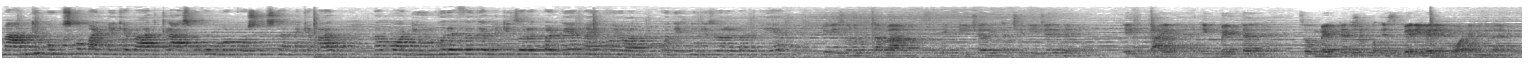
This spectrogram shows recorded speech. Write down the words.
Ma'am की बुक्स को पढ़ने के बाद क्लास में होमवर्क क्वेश्चंस करने के बाद ना मॉड्यूल को रेफर करने की ज़रूरत पड़ती है ना ही कोई और बुक को देखने की ज़रूरत पड़ती है क्योंकि सोनमुक्ता मैम एक टीचर अच्छी टीचर ही नहीं एक गाइड है एक मेंटर है so mentorship is very very important in life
